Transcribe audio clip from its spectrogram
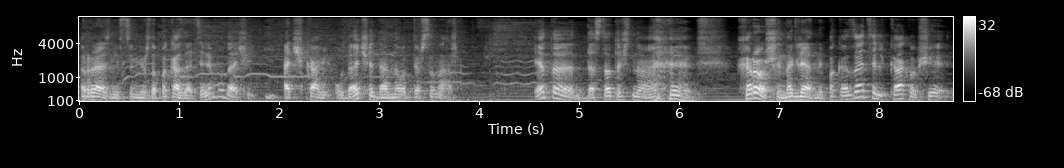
разницу между показателем удачи и очками удачи данного персонажа. Это достаточно хороший наглядный показатель, как вообще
